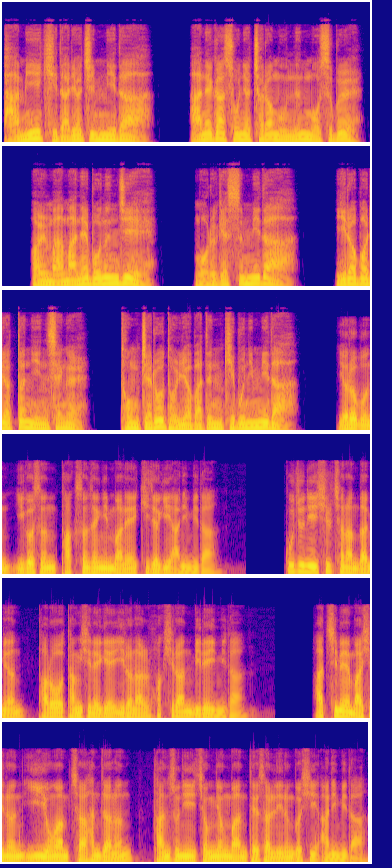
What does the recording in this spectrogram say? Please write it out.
밤이 기다려집니다. 아내가 소녀처럼 웃는 모습을 얼마 만에 보는지 모르겠습니다. 잃어버렸던 인생을 통째로 돌려받은 기분입니다. 여러분, 이것은 박 선생님만의 기적이 아닙니다. 꾸준히 실천한다면 바로 당신에게 일어날 확실한 미래입니다. 아침에 마시는 이 용암차 한 잔은 단순히 정력만 되살리는 것이 아닙니다.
